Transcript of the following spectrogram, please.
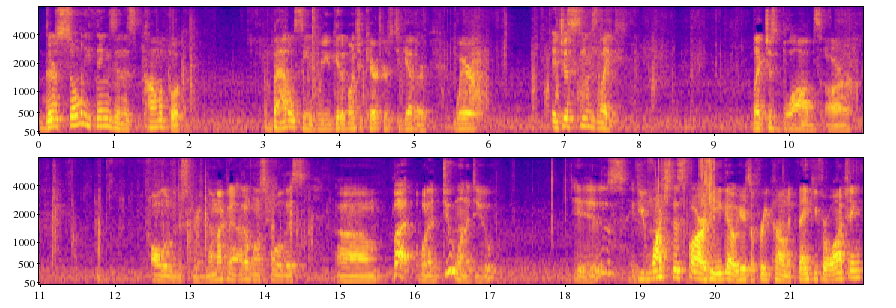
There's so many things in this comic book battle scenes where you get a bunch of characters together where it just seems like like just blobs are all over the screen. I'm not gonna. I don't want to spoil this. Um, but what I do want to do is, if you've watched this far, here you go. Here's a free comic. Thank you for watching.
